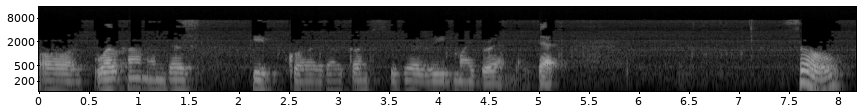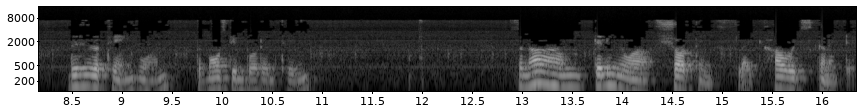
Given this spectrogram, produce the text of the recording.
or welcome and just keep quiet. I can't see here read my brain like that. So this is the thing one the most important thing. So now I'm telling you a short things like how it's connected.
